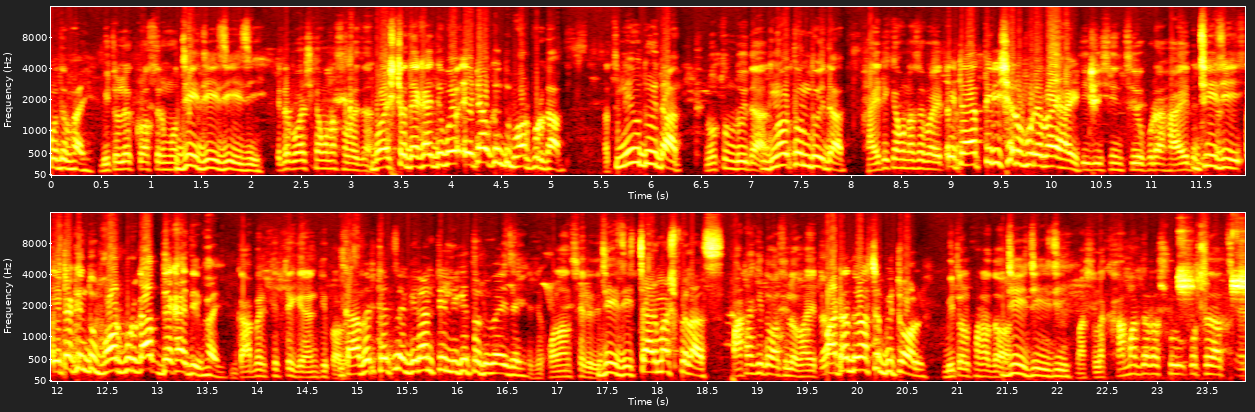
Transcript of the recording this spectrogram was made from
মধ্যে ভাই। বিটলের ক্রসের মধ্যে? জি জি জি জি। এটা বয়স কেমন আছে বয়সটা দেখাই দিব এটাও কিন্তু ভরপুর গাব। নিউ দুই দাঁত। নতুন দুই দাঁত? নতুন দুই দাঁত। হাইটে কেমন আছে ভাই এটা? তিরিশের উপরে ভাই হাইট তিরিশ ইঞ্চির উপরে হাইট জি জি। এটা কিন্তু ভরপুর গাব দেখাই দিই ভাই। গাবের ক্ষেত্রে গ্যারান্টি পাবে। গাবের ক্ষেত্রে গ্যারান্টি লিখিত দিবাই যায় এই অলান ছেড়ে জি জি চার মাস প্লাস পাটা কি দেওয়া ছিল ভাই এটা? পাটা দেওয়া আছে বিটল। বিটল পাটা দেওয়া। জি জি জি। মাসাল্লাহ খামার যারা শুরু করতে যাচ্ছেন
